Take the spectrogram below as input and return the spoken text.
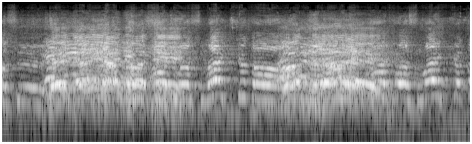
ఆదివాసీ! ఆదివాసుల ఐక్యత! ఆదివాసుల ఐక్యత!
